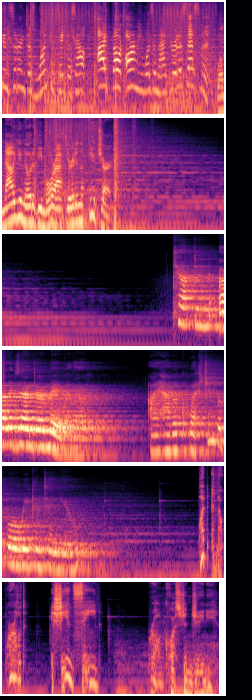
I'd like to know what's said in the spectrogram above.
Considering just one could take us out, I thought Army was an accurate assessment. Well, now you know to be more accurate in the future. Captain Alexander Mayweather, I have a question before we continue. What in the world? Is she insane? Wrong question, Janie.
